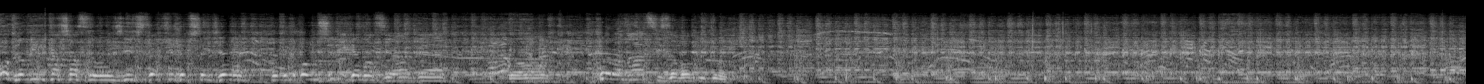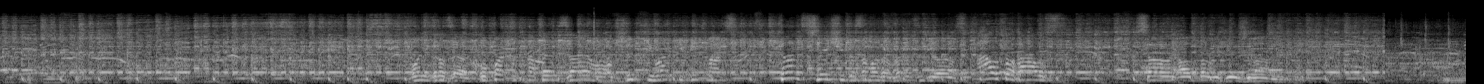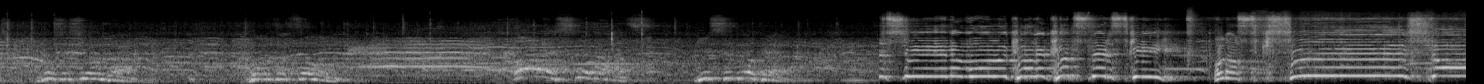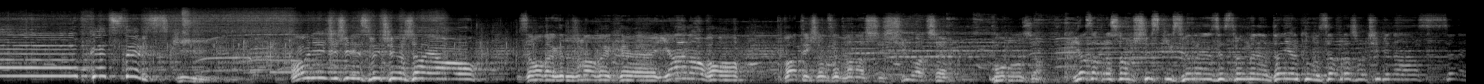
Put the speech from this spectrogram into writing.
odrobinka czasu, dziś za chwilę przejdziemy po tych olbrzymich emocjach e, do koronacji zawodników. Moi drodzy, chłopaków napędzają odżywki marki Bitmax, trans części do samochodów oraz Auto House, salon autowych i używanych. Chcą. O, jeszcze raz. Jeszcze. Marcin Wulkan Kacnerski oraz Krzysztof Kacnerski. Oni dzisiaj zwyciężają w zawodach drużynowych e, Janowo 2012 Siłacze Pomorza. Ja zapraszam wszystkich związanych ze Strongmanem. Danielku, zapraszam Ciebie na scenę.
